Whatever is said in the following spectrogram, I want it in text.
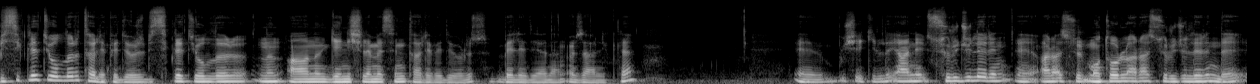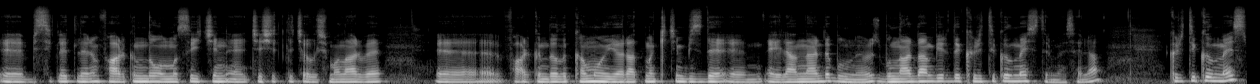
bisiklet yolları talep ediyoruz. Bisiklet yollarının ağının genişlemesini talep ediyoruz. Belediyeden özellikle. E, bu şekilde yani sürücülerin e, araç motorlu araç sürücülerin de e, bisikletlerin farkında olması için e, çeşitli çalışmalar ve e, farkındalık kamuoyu yaratmak için biz de e, eylemlerde bulunuyoruz. Bunlardan biri de Critical Mass'tir mesela. Critical Mass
